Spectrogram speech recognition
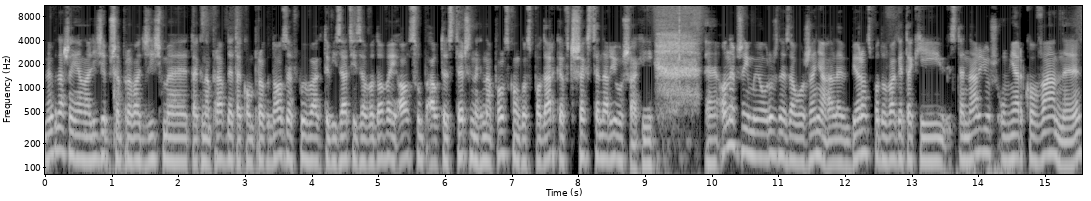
My w naszej analizie przeprowadziliśmy tak naprawdę taką prognozę wpływu aktywizacji zawodowej osób autystycznych na polską gospodarkę w trzech scenariuszach i e, one przejmują różne założenia, ale biorąc pod uwagę taki scenariusz umiarkowany,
